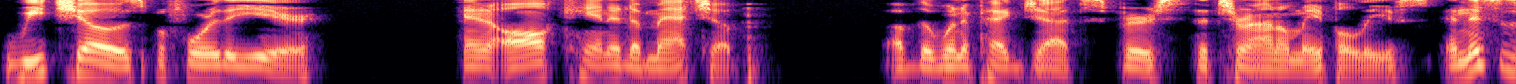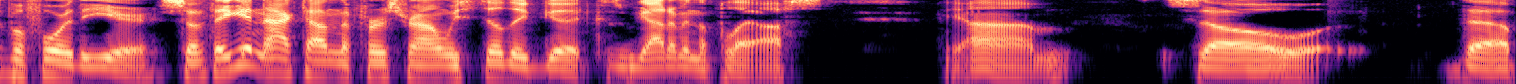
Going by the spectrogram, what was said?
we chose before the year an all Canada matchup of the Winnipeg Jets versus the Toronto Maple Leafs, and this is before the year. So if they get knocked out in the first round, we still did good because we got them in the playoffs. Yeah. Um, so the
